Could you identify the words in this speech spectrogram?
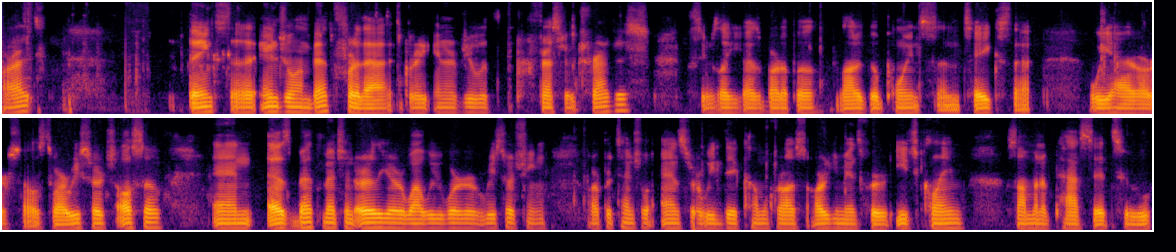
All right. Thanks, uh, Angel and Beth, for that great interview with Professor Travis. Seems like you guys brought up a lot of good points and takes that we had ourselves to our research also. And as Beth mentioned earlier, while we were researching our potential answer, we did come across arguments for each claim. So I'm going to pass it to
